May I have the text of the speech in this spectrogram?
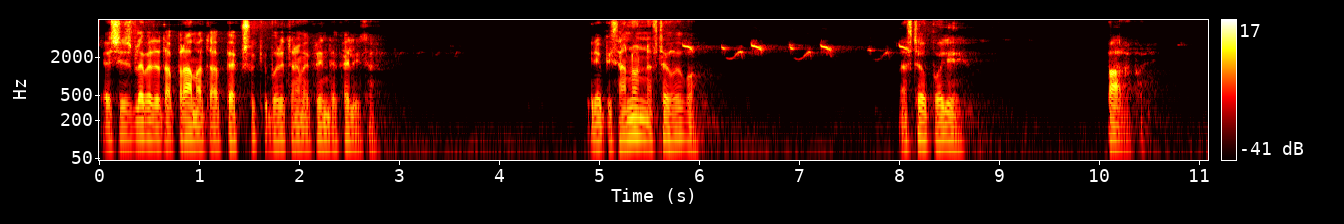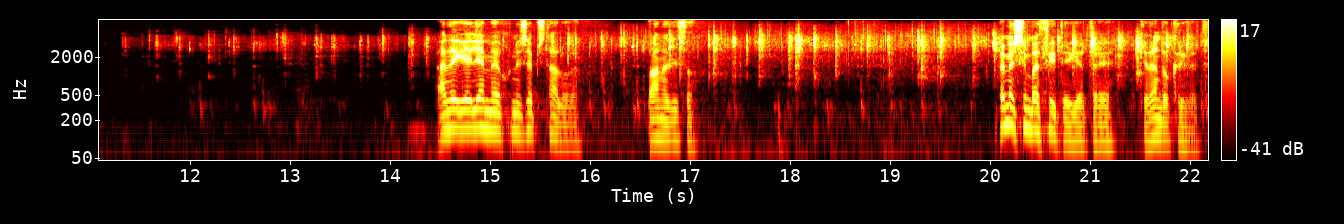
Εσείς βλέπετε τα πράγματα απ' έξω και μπορείτε να με κρίνετε καλύτερα. Είναι πιθανόν να φταίω εγώ. Να φταίω πολύ. Πάρα πολύ. Αν δεν γελιέμαι έχουν ζέψει τα άλογα. Πάω να ντυθώ. Δεν με συμπαθείτε, γιατρέ, και δεν το κρύβετε.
